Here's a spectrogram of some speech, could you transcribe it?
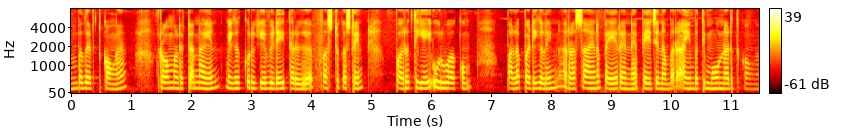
எண்பது எடுத்துக்கோங்க. ரோம லெட்டர் நயன் மிக குறுகிய விடை தருக ஃபஸ்ட்டு கொஸ்டின் பருத்தியை உருவாக்கும். பல படிகளின் ரசாயன பெயர் என்ன? பேஜ் நம்பர் ஐம்பத்தி மூணு எடுத்துக்கோங்க.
